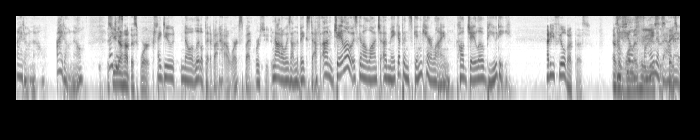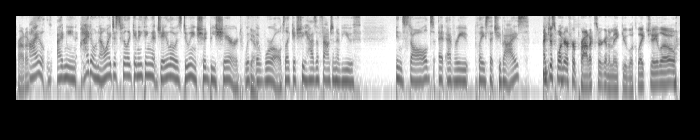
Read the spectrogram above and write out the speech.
I don't know. I don't know. Because you know how this works. I do know a little bit about how it works, but of course you do. not always on the big stuff. Um, J Lo is going to launch a makeup and skincare line called J Lo Beauty. How do you feel about this as a I woman who uses face it. products? I I mean, I don't know. I just feel like anything that J Lo is doing should be shared with Yeah. the world. Like if she has a fountain of youth installed at every place that she buys. I just wonder if her products are going to make you look like J Lo,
